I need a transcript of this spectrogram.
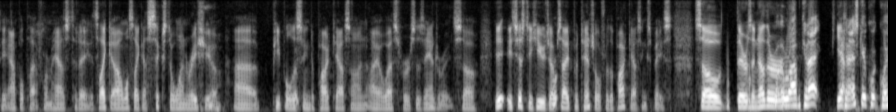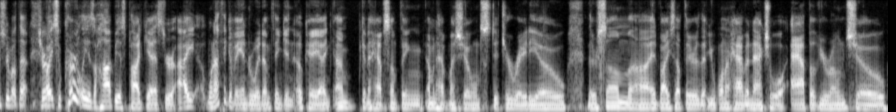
the Apple platform has today. It's like almost like a six to one ratio uh, people listening to podcasts on iOS versus Android. So it, it's just a huge upside potential for the podcasting space. So there's another. Rob, can I yeah. Can I ask you a quick question about that? Sure. All right. So currently, as a hobbyist podcaster, I when I think of Android, I'm thinking, okay, I, am going to have something. I'm going to have my show on Stitcher Radio. There's some uh, advice out there that you want to have an actual app of your own show.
